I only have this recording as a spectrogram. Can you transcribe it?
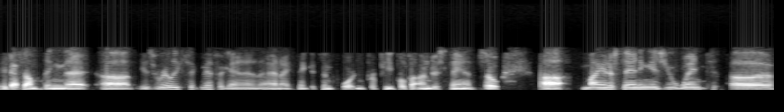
is something that uh, is really significant, and, and, I think it's important for people to understand. So, uh, my understanding is you went uh,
